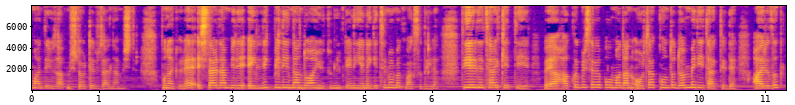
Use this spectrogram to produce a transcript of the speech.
madde 164'te düzenlenmiştir. Buna göre eşlerden biri evlilik birliğinden doğan yükümlülüklerini yerine getirmemek maksadıyla diğerini terk ettiği veya haklı bir sebep olmadan ortak konuda dönmediği takdirde ayrılık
